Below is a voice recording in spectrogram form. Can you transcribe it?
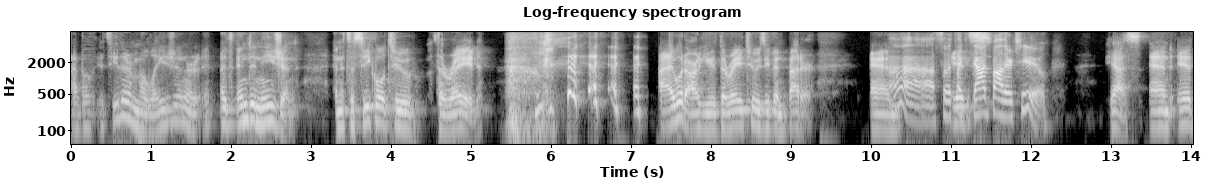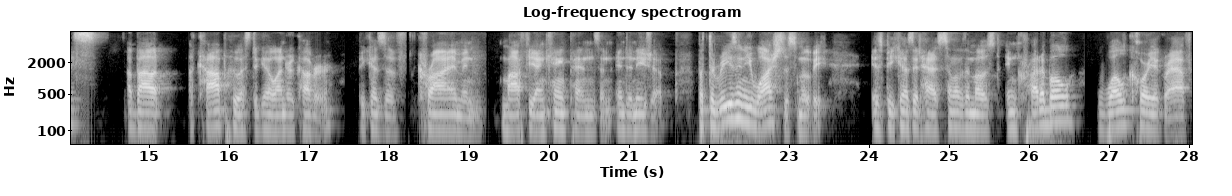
I believe it's either Malaysian or it's Indonesian, and it's a sequel to The Raid. I would argue The Raid Two is even better, and ah, so it's like Godfather 2. yes, and it's about a cop who has to go undercover because of crime and mafia and kingpins in Indonesia. But the reason you watch this movie is because it has some of the most incredible, well choreographed,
